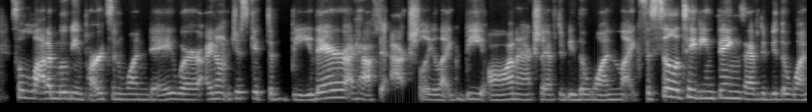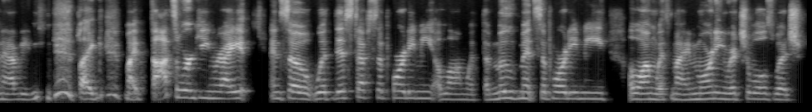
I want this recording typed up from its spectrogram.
it's a lot of moving parts in one day where I don't just get to be there. I have to actually like be on. I actually have to be the one like facilitating things. I have to be the one having like my thoughts working right. And so with this stuff supporting me along with the supporting me, along with my morning rituals, which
